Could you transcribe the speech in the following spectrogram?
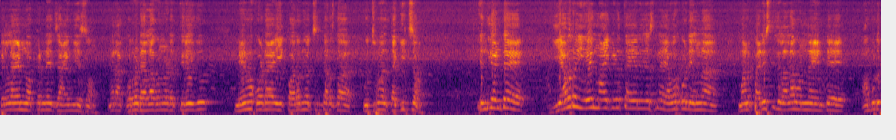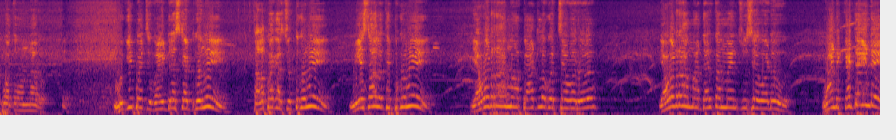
పిల్లాడిని ఒక్కడనే జాయిన్ చేసాం మరి ఆ కుర్రోడు ఎలా ఉన్నాడో తెలియదు మేము కూడా ఈ కరోనా వచ్చిన తర్వాత ఉద్యమాలు తగ్గించాం. ఎందుకంటే ఎవరు ఏ నాయకుడు తయారు చేసినా ఎవరు కూడా వెళ్ళినా మన పరిస్థితులు ఎలా ఉన్నాయంటే అమ్ముడిపోతూ ఉన్నారు. ముగ్గిపచ్చి వైట్ డ్రెస్ కట్టుకొని తలపగా చుట్టుకొని మీసాలు తిప్పుకొని ఎవడరా మా పేటలోకి వచ్చేవారు? ఎవడరా మా దళిత అమ్మాయిని చూసేవాడు? వాడిని కట్టేయండి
